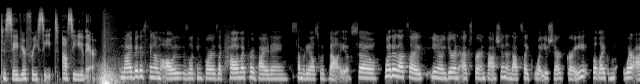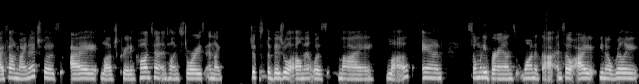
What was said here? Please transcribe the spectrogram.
to save your free seat. I'll see you there. My biggest thing I'm always looking for is like, how am I providing somebody else with value? So whether that's like, you know, you're an expert in fashion and that's like what you share, great. But like where I found my niche was I I loved creating content and telling stories and like just the visual element was my love and so many brands wanted that and so I you know really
